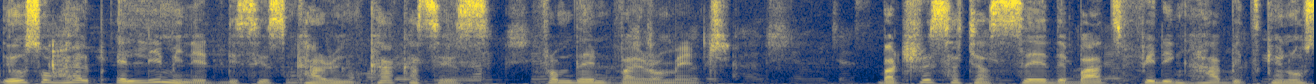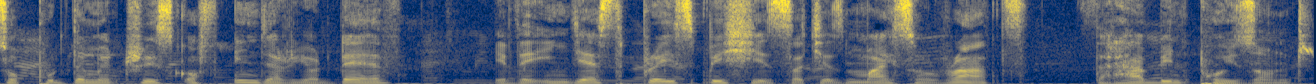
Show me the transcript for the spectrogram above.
They also help eliminate disease-carrying carcasses from the environment. But researchers say the birds' feeding habits can also put them at risk of injury or death if they ingest prey species such as mice or rats that have been poisoned.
